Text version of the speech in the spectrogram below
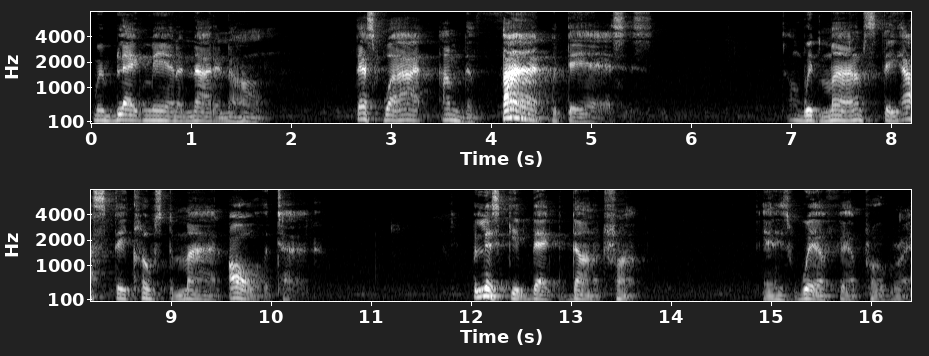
when black men are not in the home. That's why I, am defiant with their asses. I'm with mine. I'm stay. I stay close to mine all the time. But let's get back to Donald Trump and his welfare program.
